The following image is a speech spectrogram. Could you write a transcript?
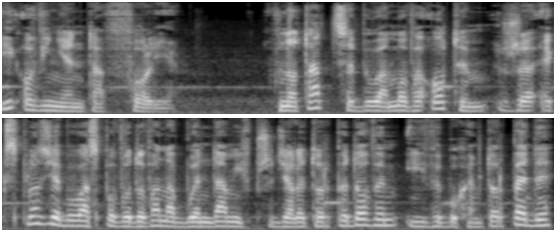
i owinięta w folię. W notatce była mowa o tym, że eksplozja była spowodowana błędami w przedziale torpedowym i wybuchem torpedy,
